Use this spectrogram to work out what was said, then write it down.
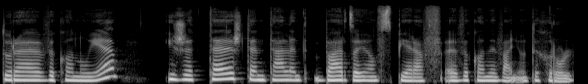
które wykonuje, i że też ten talent bardzo ją wspiera w wykonywaniu tych ról.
